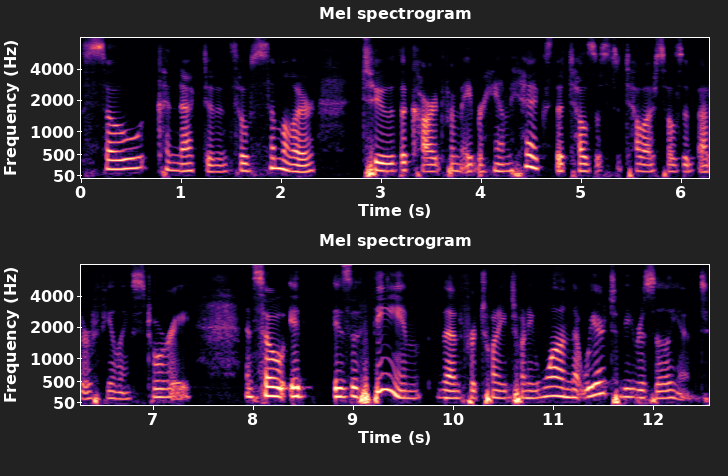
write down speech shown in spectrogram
so connected and so similar to the card from Abraham Hicks that tells us to tell ourselves a better feeling story. And so it is a theme then for 2021 that we are to be resilient,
